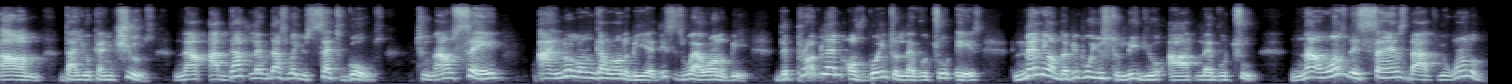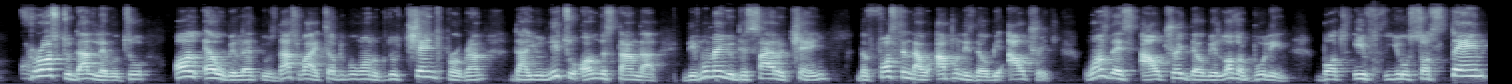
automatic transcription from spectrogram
um, that you can choose. Now, at that level, that's where you set goals to now say, I no longer want to be here. This is where I want to be. The problem of going to level two is Many of the people used to lead you are at level two. Now, once they sense that you want to cross to that level two, all hell will be let loose. That's why I tell people want to do change program that you need to understand that the moment you decide to change, the first thing that will happen is there will be outrage. Once there's outrage, there will be a lot of bullying. But if you sustain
